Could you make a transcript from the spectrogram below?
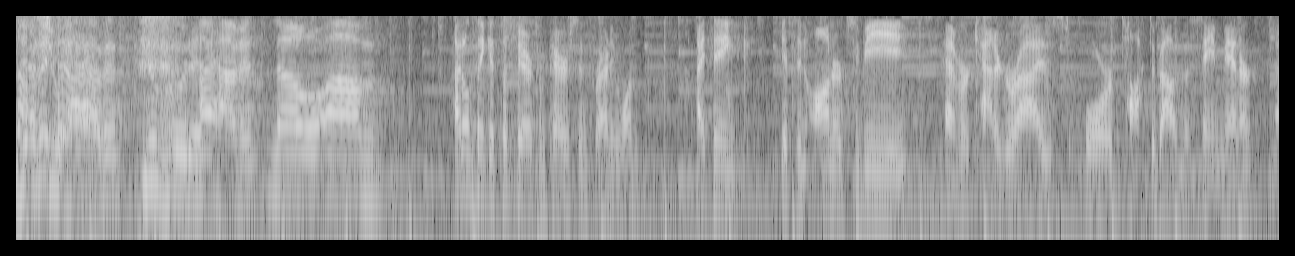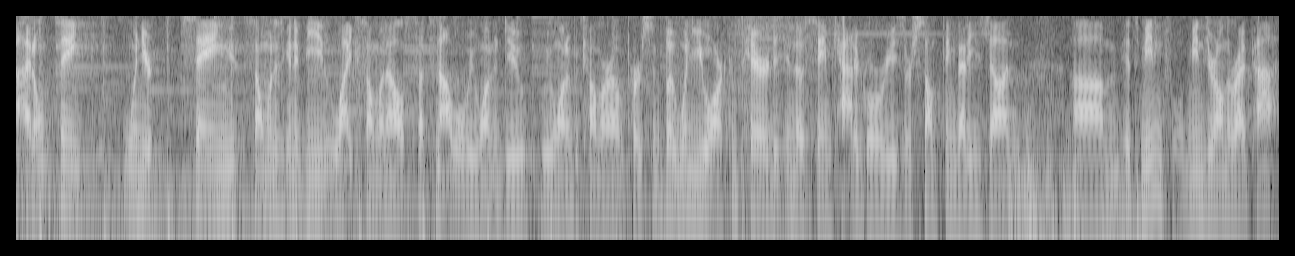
Yes, you I have. haven't. You've heard it. I haven't. No, um, I don't think it's a fair comparison for anyone. I think it's an honor to be ever categorized or talked about in the same manner. I don't think when you're saying someone is going to be like someone else, that's not what we want to do. We want to become our own person. But when you are compared in those same categories or something that he's done, um, it's meaningful. It means you're on the right path.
